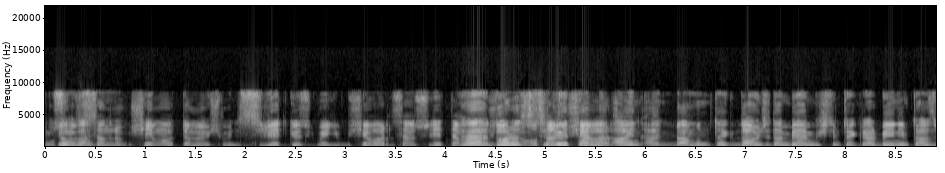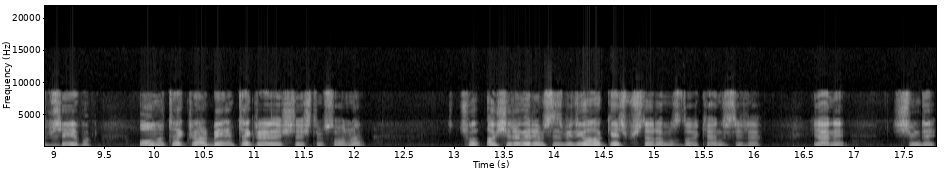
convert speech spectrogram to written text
o Yok sırada. sanırım şey muhabbet dönmemiş miydi? Silüet gözükme gibi bir şey vardı. Sen silüetten mi He doğru onu? O tarz bir şey silüetten de vardı. aynı ben bunu tek, daha önceden beğenmiştim. Tekrar beğeneyim tarzı bir şey yapıp onu tekrar beğenip tekrar eşleştim sonra. Çok aşırı verimsiz bir diyalog geçmişti aramızda kendisiyle. Yani şimdi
